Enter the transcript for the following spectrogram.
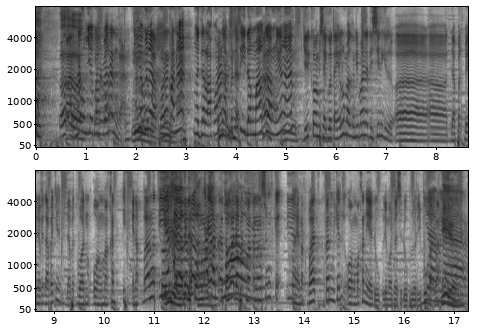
Karena untuk Iya, bener laporan kan. Iya benar, laporan karena kan? ngejar laporan Benar, habis benar. itu sidang magang ya kan. Hmm. Jadi kalau misalnya gue tanya lu magang di mana di sini gitu, eh eh, dapat benefit apa aja? Dapat uang, uang makan, ih enak banget tuh. Iya, kayak dapat uang kayak, makan atau nggak dapat makan gitu. langsung kayak, Iya. enak banget. Kan mikir uang makan ya lima belas dua puluh ribu Iya kan. benar.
